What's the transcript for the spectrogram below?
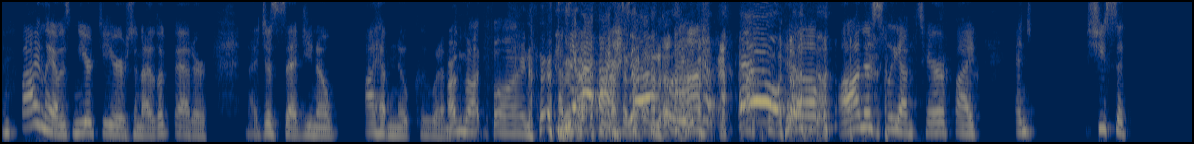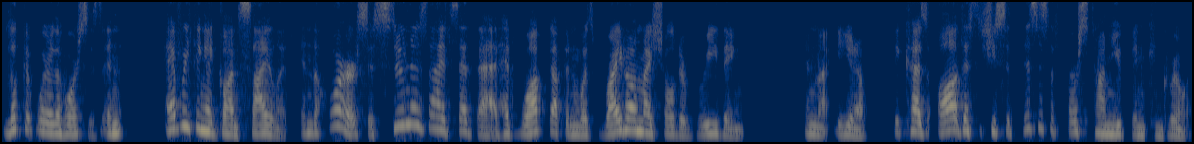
And finally, I was near tears and I looked at her and I just said, You know, I have no clue what I'm, doing. I'm doing. not fine. yeah, exactly. help, help. Honestly, I'm terrified. And she said, Look at where the horse is. And everything had gone silent. And the horse, as soon as I had said that, had walked up and was right on my shoulder, breathing. And my, you know, because all this, she said, this is the first time you've been congruent.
